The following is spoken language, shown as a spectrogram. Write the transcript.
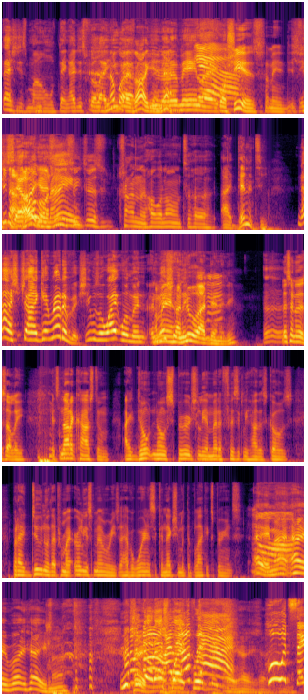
That's just my own thing. I just feel like nobody's you gotta, arguing You know that. what I mean? Yeah. Like, Well, she is. I mean, she's, she said, not "Hold arguing. on, I She, she ain't- just trying to hold on to her identity. nah, she's trying to get rid of it. She was a white woman I initially. mean, her new Mm-hmm. identity. Listen to this, Ali. It's not a costume. I don't know spiritually and metaphysically how this goes, but I do know that from my earliest memories, I have awareness and connection with the black experience. Hey man, hey, but hey man. you know No, that's I white love privilege. that. Hey, hey, hey. Who would say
